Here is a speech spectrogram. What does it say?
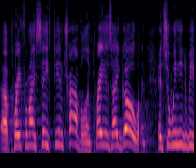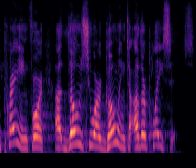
uh, pray for my safety and travel and pray as I go. And, and so we need to be praying for uh, those who are going to other places.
